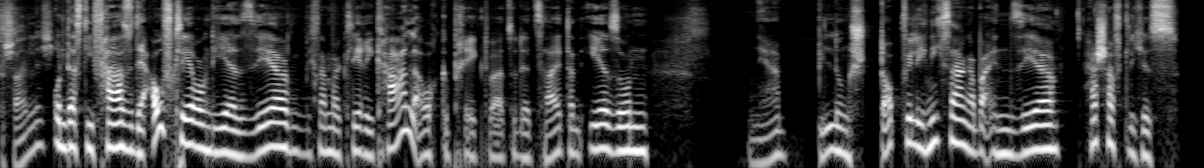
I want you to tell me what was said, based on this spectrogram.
Wahrscheinlich. Und dass die Phase der Aufklärung, die ja sehr, ich sag mal, klerikal auch geprägt war zu der Zeit, dann eher so ein, ja, Bildungsstopp will ich nicht sagen, aber ein sehr herrschaftliches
